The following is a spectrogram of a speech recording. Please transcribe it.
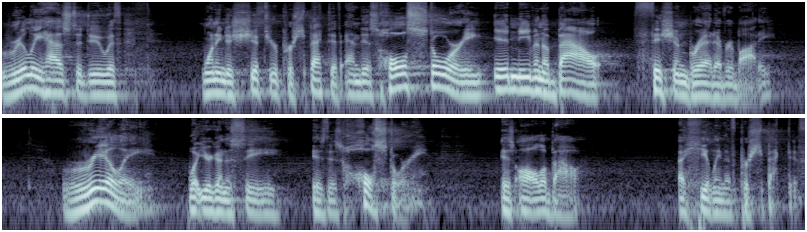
really has to do with wanting to shift your perspective. And this whole story isn't even about fish and bread, everybody. Really, what you're gonna see is this whole story is all about a healing of perspective.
